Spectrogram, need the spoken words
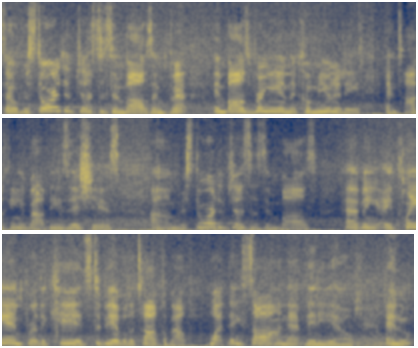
So restorative justice involves involves bringing in the community and talking about these issues. Um, restorative justice involves having a plan for the kids to be able to talk about what they saw on that video and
